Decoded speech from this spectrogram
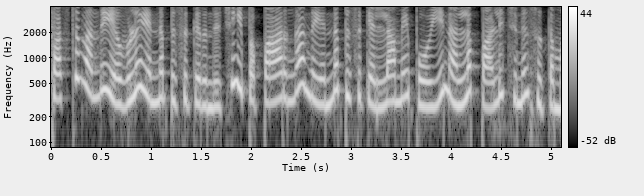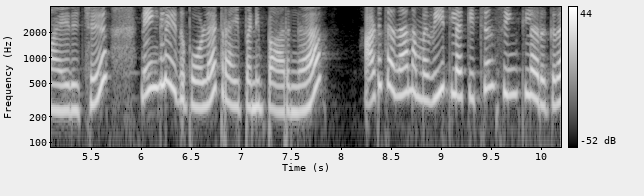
ஃபஸ்ட்டு வந்து எவ்வளோ எண்ணெய் பிசுக்கு இருந்துச்சு இப்போ பாருங்கள் அந்த எண்ணெய் பிசுக்கு எல்லாமே போய் நல்லா பளிச்சுன்னு சுத்தமாயிருச்சு. நீங்களும் இது போல் ட்ரை பண்ணி பாருங்கள் அடுத்ததாக நம்ம வீட்டில் கிச்சன் சிங்க்கில் இருக்கிற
